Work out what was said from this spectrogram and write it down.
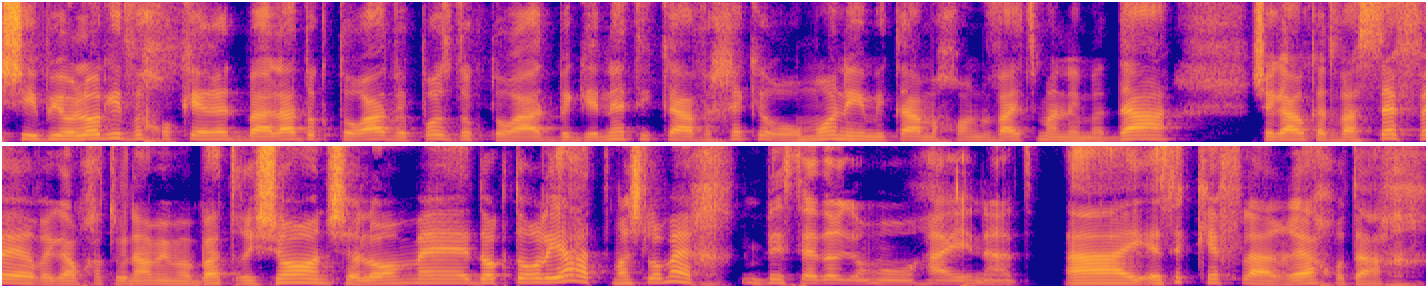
שהיא ביולוגית וחוקרת, בעלת דוקטורט ופוסט דוקטורט בגנטיקה וחקר הורמונים מטעם מכון ויצמן למדע, שגם כתבה ספר וגם חתונה ממבט ראשון. שלום דוקטור ליאת, מה שלומך? בסדר גמור, היי עינת. היי, איזה כיף לארח אותך.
